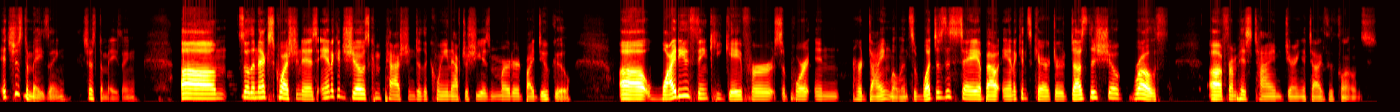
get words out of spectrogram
it's just amazing. It's just amazing. Um, so the next question is Anakin shows compassion to the queen after she is murdered by Dooku. Uh, why do you think he gave her support in her dying moments? What does this say about Anakin's character? Does this show growth uh, from his time during Attack of the Clones?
